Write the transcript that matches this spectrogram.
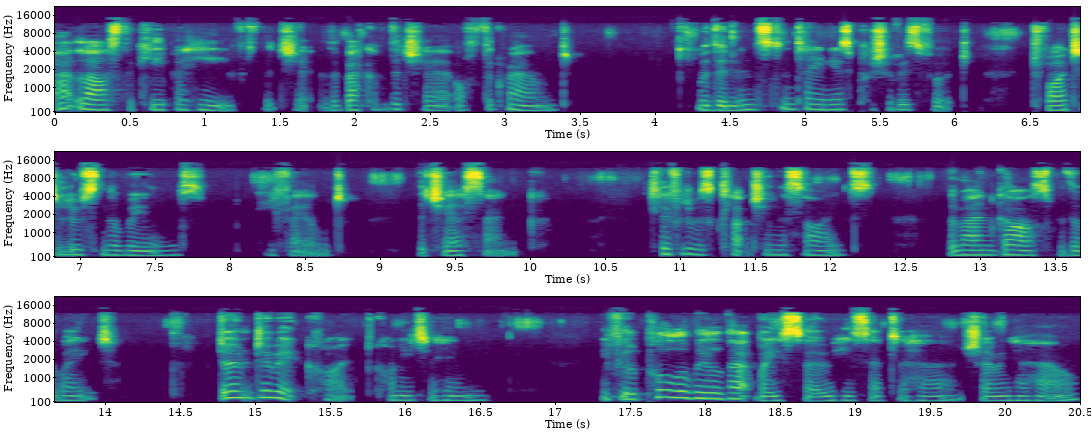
At last the keeper heaved the, the back of the chair off the ground. With an instantaneous push of his foot, tried to loosen the wheels. He failed. The chair sank. Clifford was clutching the sides. The man gasped with the weight. Don't do it, cried Connie to him. If you'll pull the wheel that way so, he said to her, showing her how.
